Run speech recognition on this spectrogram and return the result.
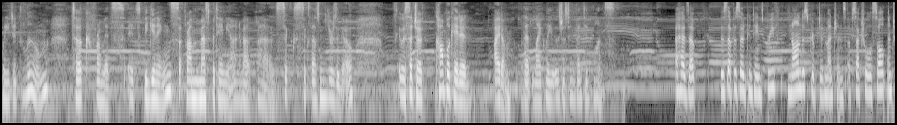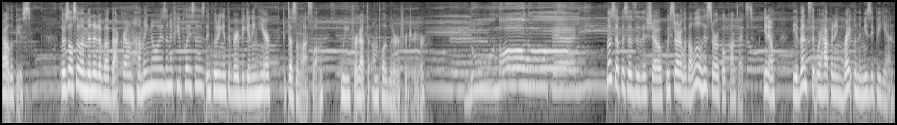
weighted loom took from its its beginnings from Mesopotamia in about uh, six six thousand years ago. It was such a complicated item that likely it was just invented once. A heads up: this episode contains brief, non-descriptive mentions of sexual assault and child abuse. There's also a minute of a background humming noise in a few places, including at the very beginning here. It doesn't last long. We forgot to unplug the refrigerator. Most episodes of this show, we start out with a little historical context. You know, the events that were happening right when the music began.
